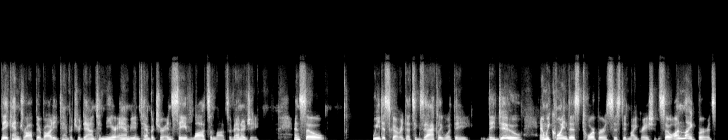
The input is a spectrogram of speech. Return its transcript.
they can drop their body temperature down to near ambient temperature and save lots and lots of energy. And so we discovered that's exactly what they, they do. And we coined this torpor assisted migration. So unlike birds,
